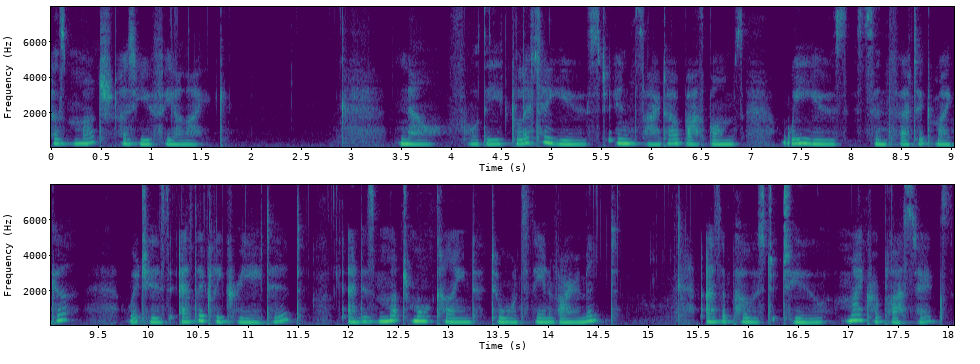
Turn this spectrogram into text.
as much as you feel like. Now, for the glitter used inside our bath bombs, we use synthetic mica, which is ethically created and is much more kind towards the environment, as opposed to microplastics,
